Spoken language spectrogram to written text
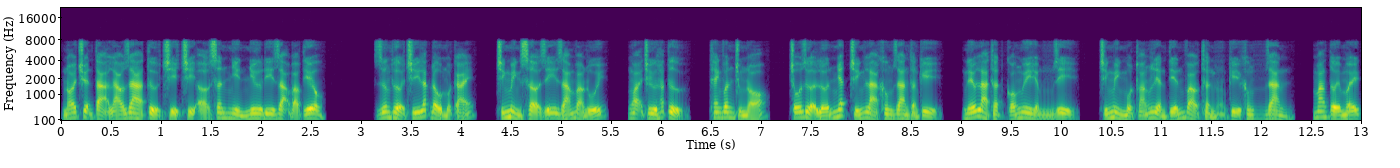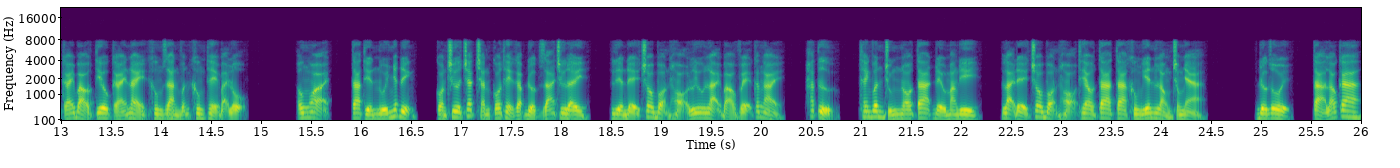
Nói chuyện tả lao gia tử chỉ chỉ ở sân nhìn như đi dạo bảo tiêu. Dương thừa Chi lắc đầu một cái, chính mình sở dĩ dám vào núi, ngoại trừ hát tử, thanh vân chúng nó, chỗ dựa lớn nhất chính là không gian thần kỳ, nếu là thật có nguy hiểm gì, chính mình một thoáng liền tiến vào thần kỳ không gian, mang tới mấy cái bảo tiêu cái này không gian vẫn không thể bại lộ. Ông ngoại, ta tiến núi nhất định, còn chưa chắc chắn có thể gặp được dã chư đây, liền để cho bọn họ lưu lại bảo vệ các ngài hát tử, thanh vân chúng nó ta đều mang đi lại để cho bọn họ theo ta ta không yên lòng trong nhà. Được rồi, tả lão ca,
